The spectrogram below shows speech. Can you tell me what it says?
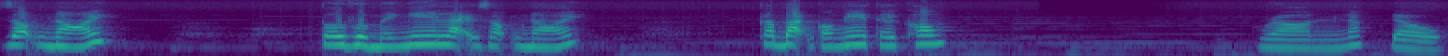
Giọng nói! Tôi vừa mới nghe lại giọng nói. Các bạn có nghe thấy không? Ron lắc đầu,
